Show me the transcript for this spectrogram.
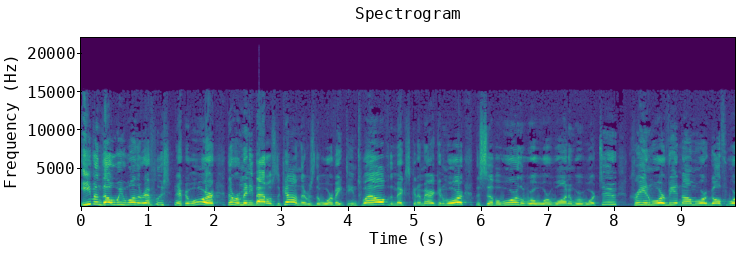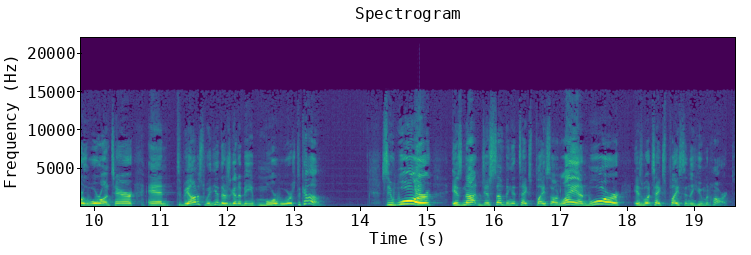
even though we won the Revolutionary War, there were many battles to come. There was the War of 1812, the Mexican American War, the Civil War, the World War I and World War II, Korean War, Vietnam War, Gulf War, the War on Terror, and to be honest with you, there's going to be more wars to come. See, war is not just something that takes place on land, war is what takes place in the human heart.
